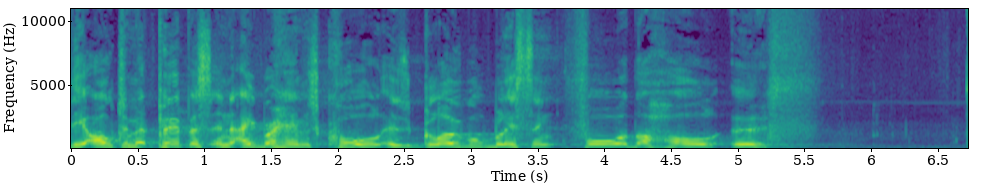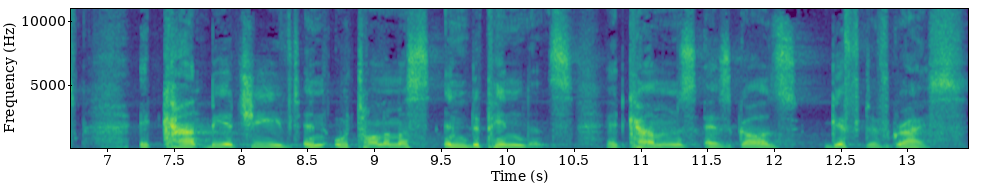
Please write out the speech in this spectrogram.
The ultimate purpose in Abraham's call is global blessing for the whole earth. It can't be achieved in autonomous independence, it comes as God's gift of grace.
